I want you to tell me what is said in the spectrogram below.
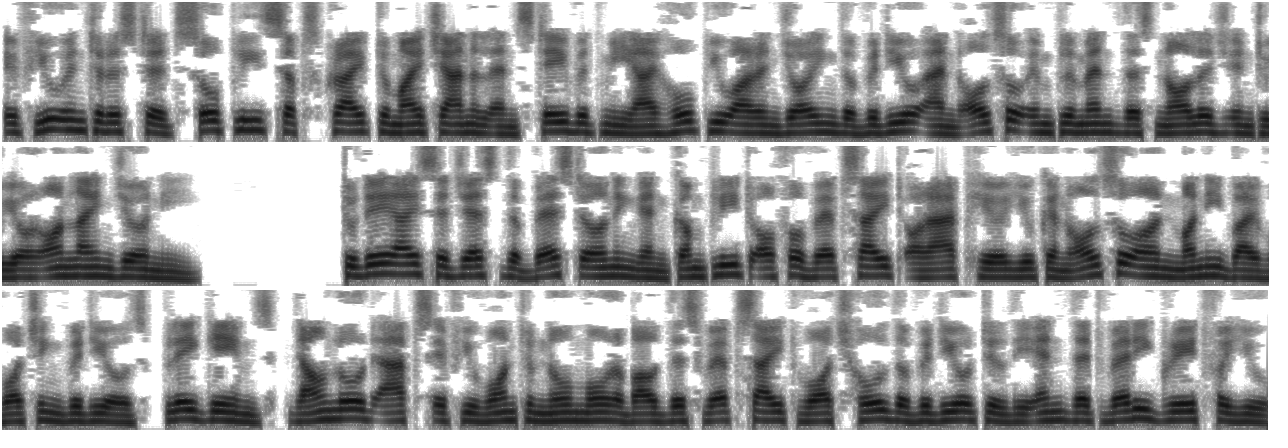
If you interested so please subscribe to my channel and stay with me I hope you are enjoying the video and also implement this knowledge into your online journey. Today I suggest the best earning and complete offer website or app here you can also earn money by watching videos, play games, download apps if you want to know more about this website watch hold the video till the end that very great for you,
